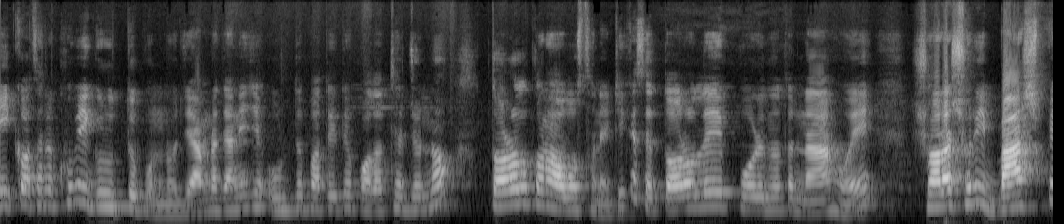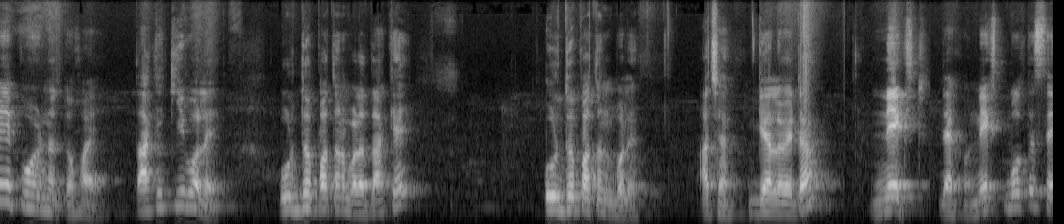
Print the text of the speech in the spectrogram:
এই কথাটা খুবই গুরুত্বপূর্ণ যে আমরা জানি যে ঊর্ধ্বপাতিত পদার্থের জন্য তরল কোনো অবস্থা নেই, ঠিক আছে? তরলে পরিণত না হয়ে সরাসরি বাষ্পে পরিণত হয়। তাকে কি বলে? ঊর্ধ্বপাতন বলে। তাকে ঊর্ধ্বপাতন বলে। আচ্ছা গেল এটা। নেক্সট দেখো নেক্সট বলতেছে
